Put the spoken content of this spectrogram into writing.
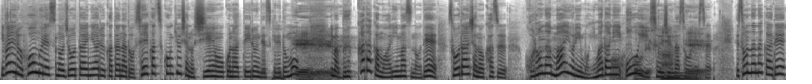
いわゆるホームレスの状態にある方など、生活困窮者の支援を行っているんですけれども、えー今、物価高もありますので、相談者の数、コロナ前よりも未だにあ多い水準だそうです。えでそんな中で、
